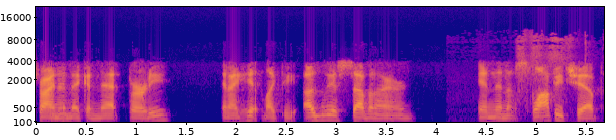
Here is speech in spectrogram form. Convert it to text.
trying to make a net birdie, and I hit like the ugliest seven iron, and then a sloppy chip,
